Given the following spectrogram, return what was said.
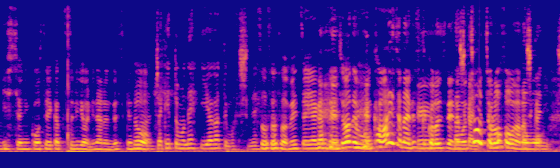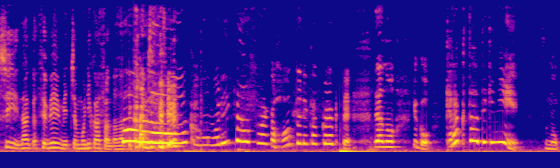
うん。一緒にこう生活するようになるんですけあど。ジャケットもね嫌がってますしね。そうそうそうめっちゃ嫌がってるでしょ。でも可愛いじゃないですか、うん。この時点で。もう超ちょろそうなのも確かに。しなんか攻めめっちゃ森川さんだなって感じす。る森川さんが本当にかっこよくて。であの結構キャラクター的にその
